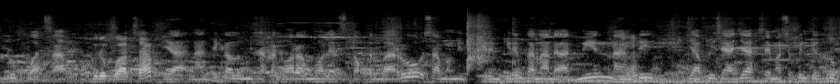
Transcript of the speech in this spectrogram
grup WhatsApp. grup WhatsApp Ya, nanti kalau misalkan orang mau lihat stok terbaru sama minta kirim-kirim karena ada admin, nanti japri saya aja, saya masukin ke grup.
